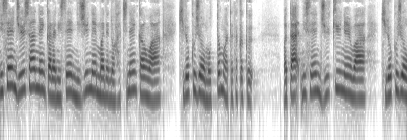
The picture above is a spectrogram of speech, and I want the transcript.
2013年から2020年までの8年間は記録上最も暖かく、また2019年は記録上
